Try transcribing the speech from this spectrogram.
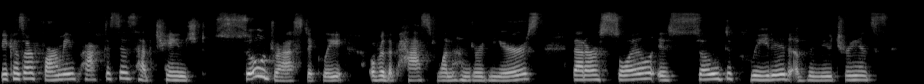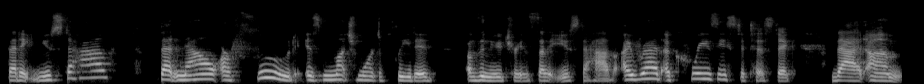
because our farming practices have changed so drastically over the past 100 years that our soil is so depleted of the nutrients that it used to have that now our food is much more depleted of the nutrients that it used to have. I read a crazy statistic that um,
